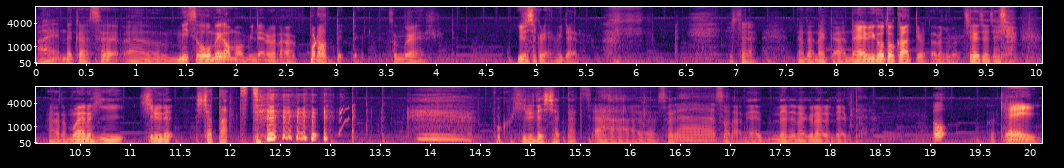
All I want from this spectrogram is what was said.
あれ？なんかさあのミス多めかもみたいなことがポロって言ってそんぐらい許してくれみたいな。そしたらただなんか悩み事かって言われたんだけど違う違う違う違う。あの前の日昼寝しちゃったっつって。僕昼寝しちゃったっつって。ああそりゃそうだね。寝れなくなるねみたいな。おオッケーよ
